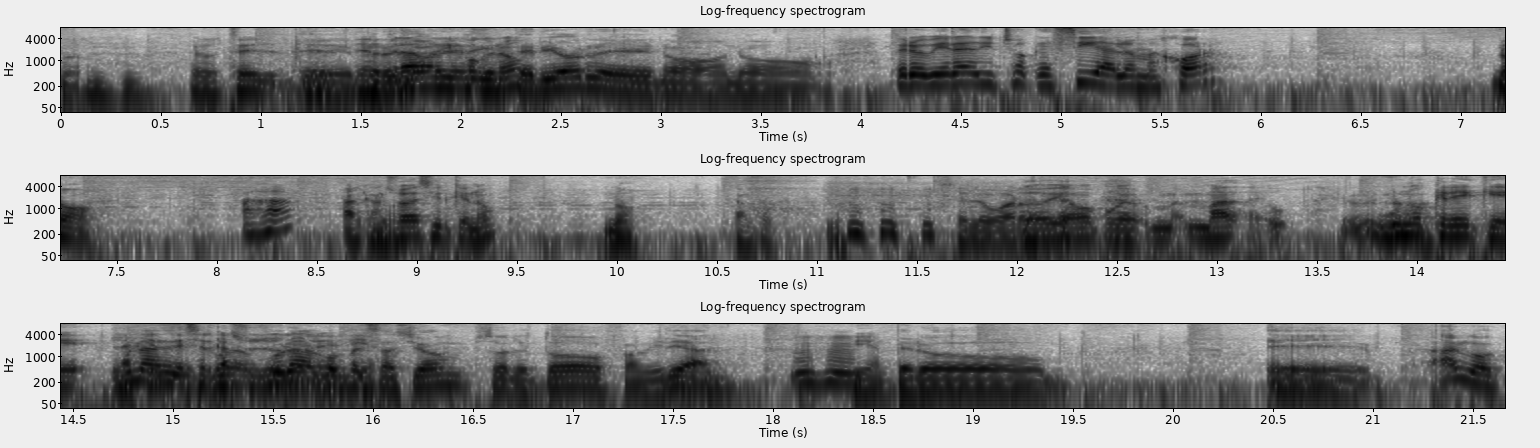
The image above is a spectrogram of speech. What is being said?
Pero usted de, Eh, de pero yo en el no. interior eh, no, no, Pero hubiera dicho que sí, a lo mejor. no, Ajá. ¿Alcanzó a decir que no? no. Tampoco. Se lo guardó, digamos, porque uno cree que la Una gente cerca fue- suyo fue una conversación sobre todo familiar. Bien, Pero eh, algo,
